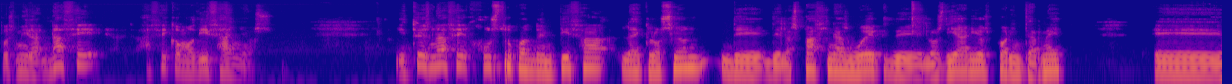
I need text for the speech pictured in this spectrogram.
Pues mira, nace hace como 10 años. Y entonces nace justo cuando empieza la eclosión de, las páginas web, de los diarios por Internet. Eh,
